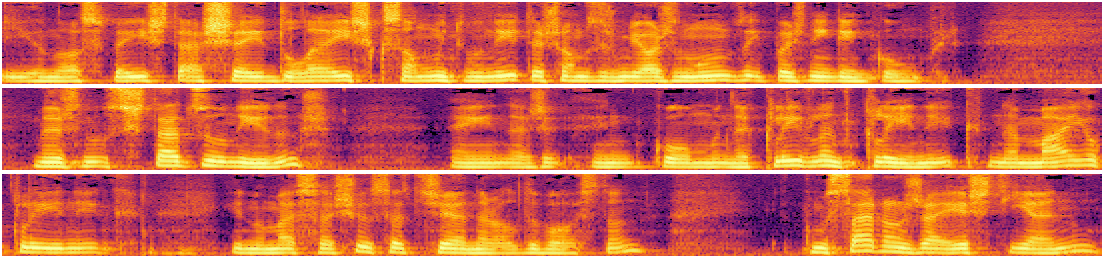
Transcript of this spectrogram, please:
E o nosso país está cheio de leis que são muito bonitas, somos os melhores do mundo e depois ninguém cumpre. Mas nos Estados Unidos, em, em, como na Cleveland Clinic, na Mayo Clinic e no Massachusetts General de Boston, começaram já este ano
